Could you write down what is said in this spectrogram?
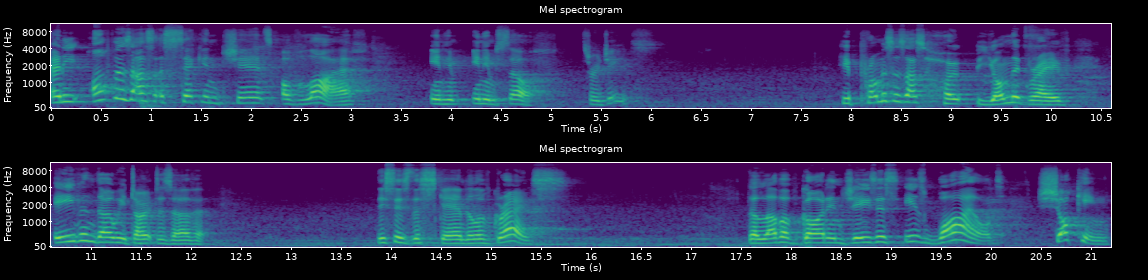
and he offers us a second chance of life in, him, in himself through Jesus. He promises us hope beyond the grave, even though we don't deserve it. This is the scandal of grace. The love of God in Jesus is wild, shocking,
